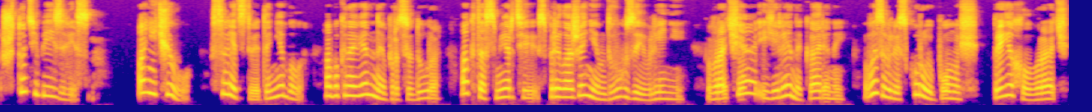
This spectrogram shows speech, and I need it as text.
Что тебе известно? А ничего. Следствия-то не было. Обыкновенная процедура. Акт о смерти с приложением двух заявлений. Врача и Елены Кариной Вызвали скорую помощь, приехал врач,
